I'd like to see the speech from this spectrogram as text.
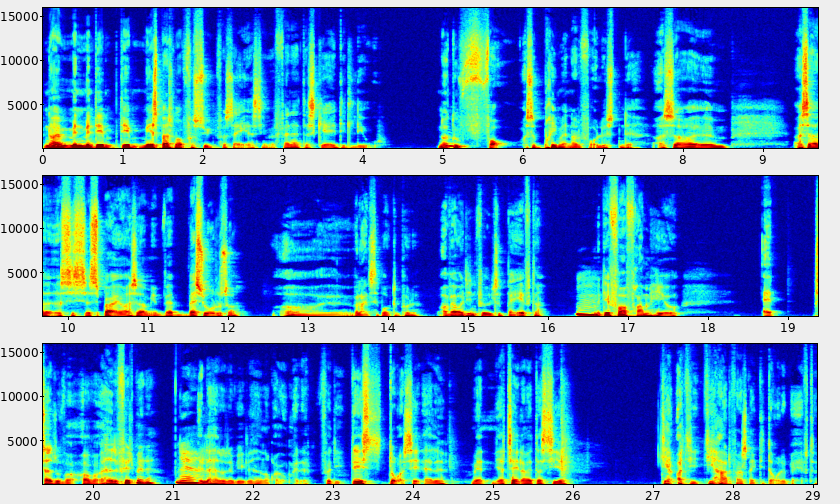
Nå, men, men det, det er mere spørgsmål for syn for sag. Altså, hvad fanden er der sker i dit liv, når du får, og så primært når du får lysten der. Og så, øhm, og så, så, så spørger jeg også om, hvad, hvad så du så? Og øh, hvor lang tid brugte du på det? Og hvad var din følelse bagefter? Mm. Men det er for at fremhæve, at sad du og havde det fedt med det, Ja. eller havde du det i virkeligheden røv med det? Fordi det er stort set alle mænd, jeg taler med, der siger, de, og de, de har det faktisk rigtig dårligt bagefter.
